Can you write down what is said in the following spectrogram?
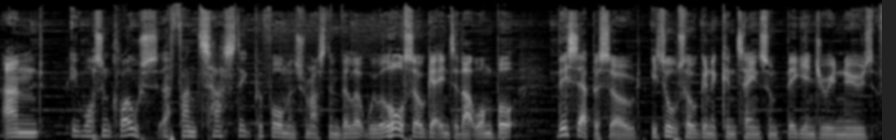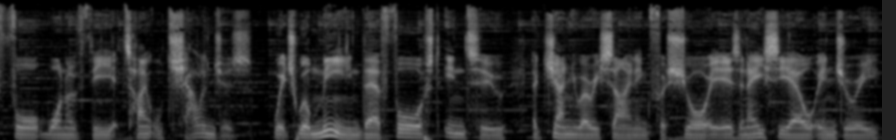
and it wasn't close. A fantastic performance from Aston Villa. We will also get into that one, but this episode is also going to contain some big injury news for one of the title challengers, which will mean they're forced into a January signing for sure. It is an ACL injury.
